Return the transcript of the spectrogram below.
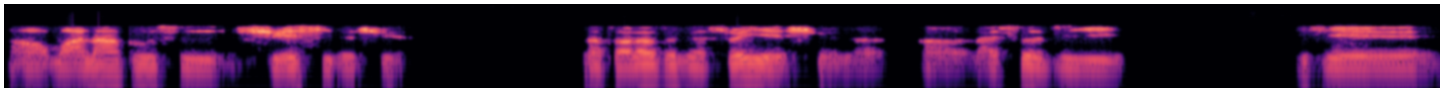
然后马纳布是学习的学。那找到这个水野学呢，呃，来设计一些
